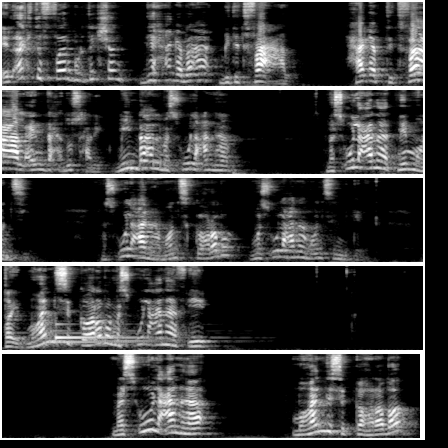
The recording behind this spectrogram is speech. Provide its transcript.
ال active fire protection دي حاجة بقى بتتفعل. حاجة بتتفعل عند حدوث حريق. مين بقى المسؤول عنها؟ مسؤول عنها اتنين مهندسين. مسؤول عنها مهندس الكهرباء ومسؤول عنها مهندس الميكانيكا. طيب مهندس الكهرباء مسؤول عنها في إيه؟ مسؤول عنها مهندس الكهرباء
